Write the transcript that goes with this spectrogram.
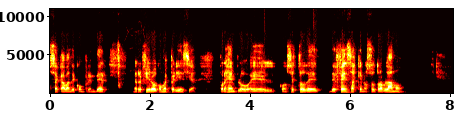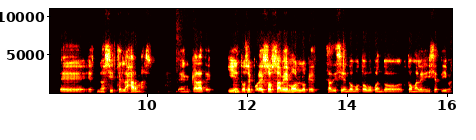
se acaban de comprender. Me refiero como experiencia. Por ejemplo, el concepto de defensas que nosotros hablamos, eh, no existen las armas en karate. Y mm. entonces por eso sabemos lo que está diciendo Motobo cuando toma la iniciativa,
